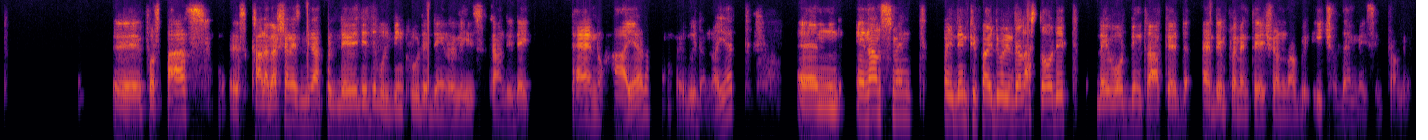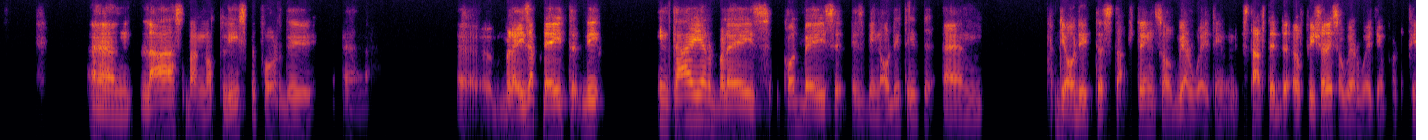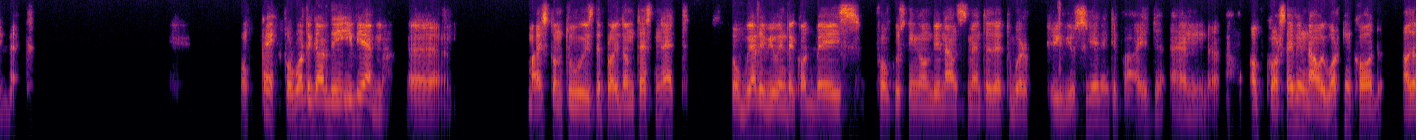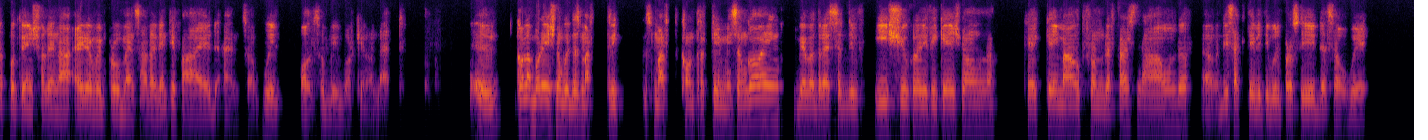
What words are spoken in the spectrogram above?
Uh, for Sparkz, a Scala version has been updated, will be included in release candidate 10 or higher. Okay, we don't know yet. And enhancement identified during the last audit, they've all been tracked and the implementation of each of them is in progress. And last but not least, for the uh, uh, Blaze update, the entire Blaze code base has been audited and the audit starting. So we are waiting, started officially, so we are waiting for the feedback. Okay, for what regard the EVM, uh, milestone two is deployed on testnet. So we are reviewing the code base, focusing on the announcement that were previously identified. And uh, of course, having now a working code, other potential in our area of improvements are identified. And so we'll also be working on that. Uh, collaboration with the smart, smart contract team is ongoing. We have addressed the issue clarification came out from the first round. Uh, this activity will proceed, so we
